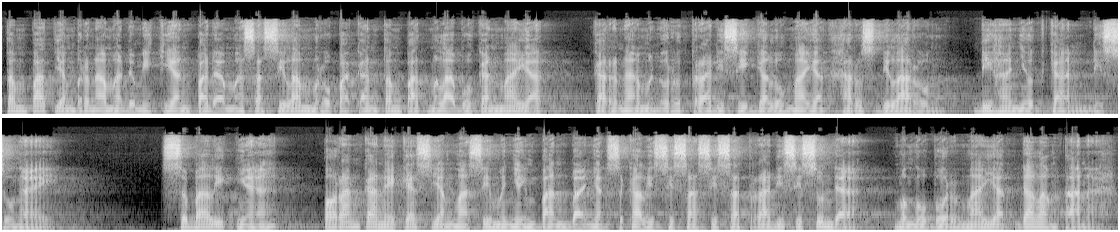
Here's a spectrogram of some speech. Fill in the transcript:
tempat yang bernama demikian pada masa silam merupakan tempat melabuhkan mayat, karena menurut tradisi galuh mayat harus dilarung, dihanyutkan di sungai. Sebaliknya, orang Kanekes yang masih menyimpan banyak sekali sisa-sisa tradisi Sunda, mengubur mayat dalam tanah.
